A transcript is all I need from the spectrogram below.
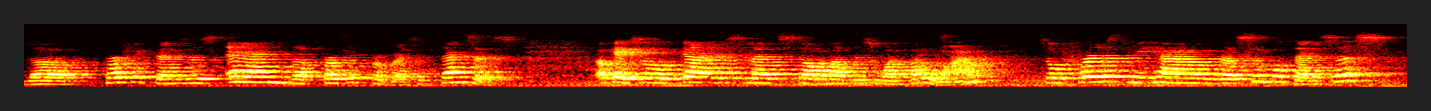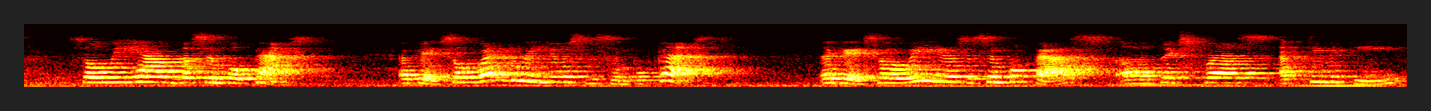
the perfect tenses, and the perfect progressive tenses. Okay, so guys, let's talk about this one by one. So first we have the simple tenses. So we have the simple past. Okay, so when do we use the simple past? Okay, so we use the simple past uh, to express activity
